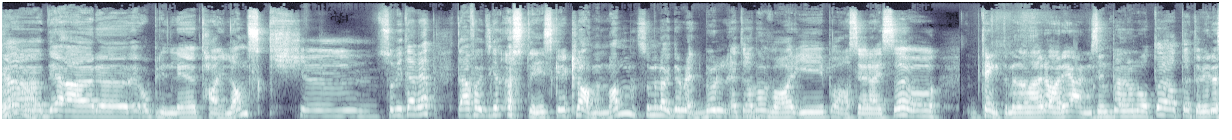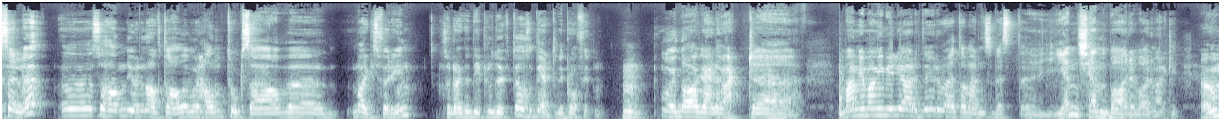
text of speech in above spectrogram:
Ja. Eh, Det er eh, opprinnelig thailandsk, eh, så vidt jeg vet. Det er faktisk en østerriksk reklamemann som lagde Red Bull etter at han var i, på Asiareise og tenkte med den rare hjernen sin på en eller annen måte at dette ville selge. Så han gjorde en avtale hvor han tok seg av markedsføringen. Så lagde de produktet, og så delte de profitten. Og i dag er det verdt mange mange milliarder og et av verdens best uh, gjenkjennbare varemerker. Ja, det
